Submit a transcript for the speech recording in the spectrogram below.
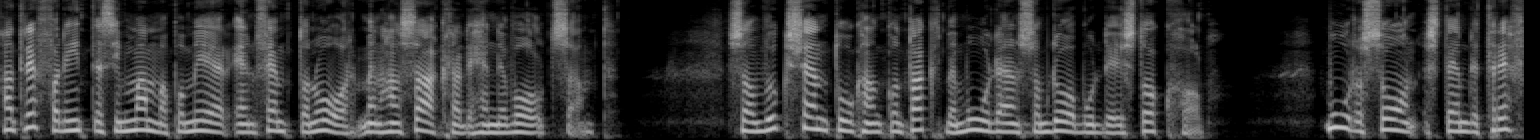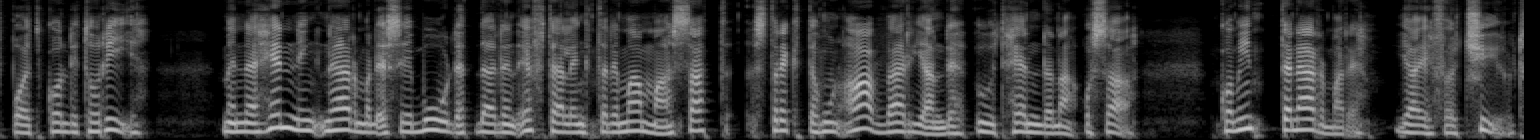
Han träffade inte sin mamma på mer än 15 år men han saknade henne våldsamt. Som vuxen tog han kontakt med modern som då bodde i Stockholm. Mor och son stämde träff på ett konditori men när Henning närmade sig bordet där den efterlängtade mamman satt sträckte hon avvärjande ut händerna och sa Kom inte närmare, jag är förkyld.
